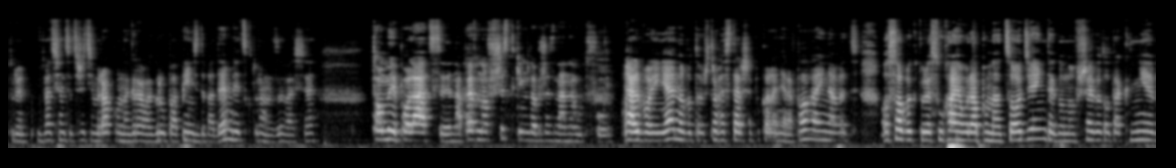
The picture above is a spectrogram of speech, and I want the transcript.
który w 2003 roku nagrała grupa 5-2 Dębiec, która nazywa się to my Polacy, na pewno wszystkim dobrze znany utwór. Albo i nie, no bo to już trochę starsze pokolenie rapowe i nawet osoby, które słuchają rapu na co dzień, tego nowszego, to tak nie,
